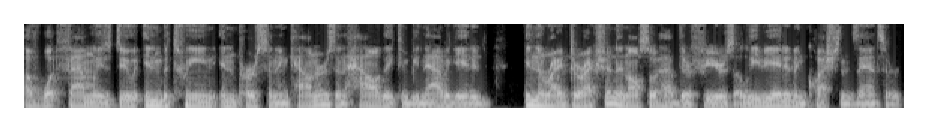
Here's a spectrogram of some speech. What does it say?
of what families do in between in-person encounters and how they can be navigated in the right direction and also have their fears alleviated and questions answered.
